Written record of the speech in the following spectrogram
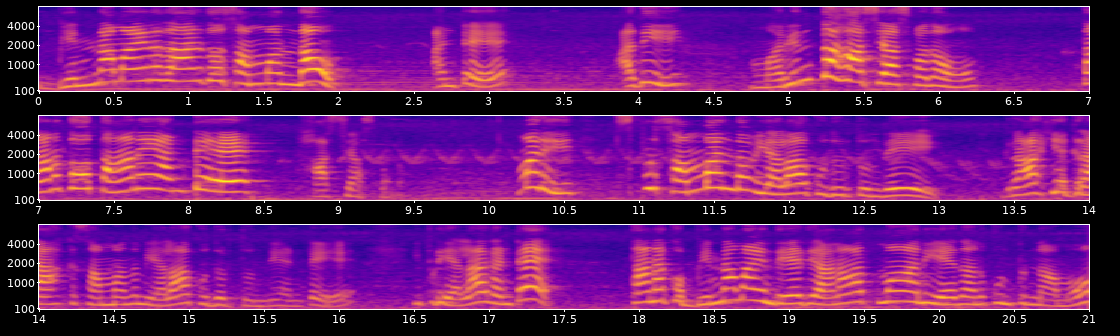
భిన్నమైన దానితో సంబంధం అంటే అది మరింత హాస్యాస్పదం. తనతో తానే అంటే హాస్యాస్పదం. మరి ఇప్పుడు సంబంధం ఎలా కుదురుతుంది? గ్రాహ్య గ్రాహక సంబంధం ఎలా కుదురుతుంది అంటే ఇప్పుడు ఎలాగంటే తనకు భిన్నమైనది ఏది? అనాత్మ అని ఏదనుకుంటున్నామో?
